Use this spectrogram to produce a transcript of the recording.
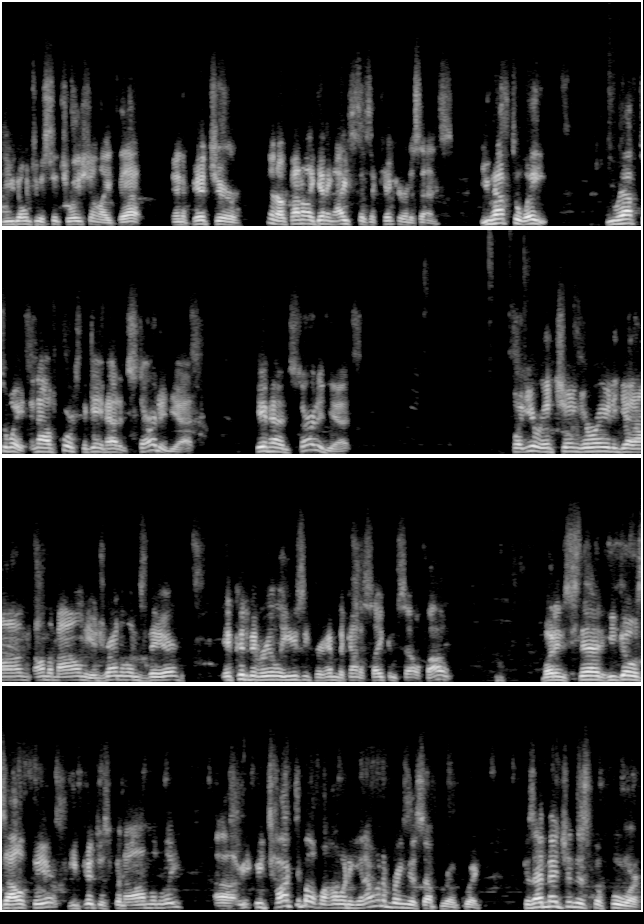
do you go into a situation like that and a pitcher, you know, kind of like getting iced as a kicker in a sense? You have to wait. You have to wait. And now, of course, the game hadn't started yet. Game hadn't started yet. But you're itching. You're ready to get on on the mound. The adrenaline's there. It could have been really easy for him to kind of psych himself out. But instead, he goes out there. He pitches phenomenally. Uh, we, we talked about Mahoney, and I want to bring this up real quick because I mentioned this before.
